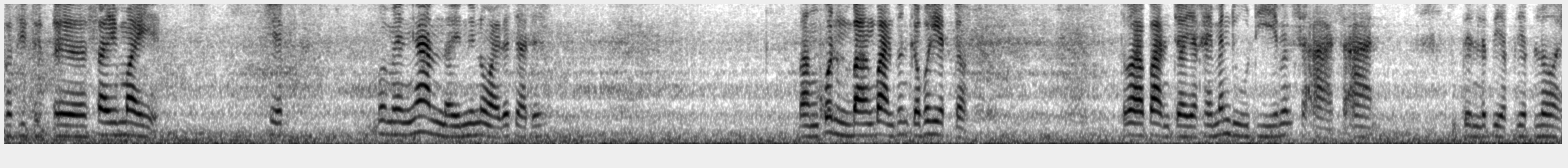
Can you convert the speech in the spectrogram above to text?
ก็สิเตอใส่ไม้เฮ็ดบ่แม่นงานไหนน้อยๆเด้อจ้ะเด้อบางคนบางบ้านเพิ่นก็บ่เฮ็ดดอก แต่ว่าบ้านจอยอยากให้มันดูดีมันสะอาดสะอาดมันเป็นระเบียบเรียบร้อย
